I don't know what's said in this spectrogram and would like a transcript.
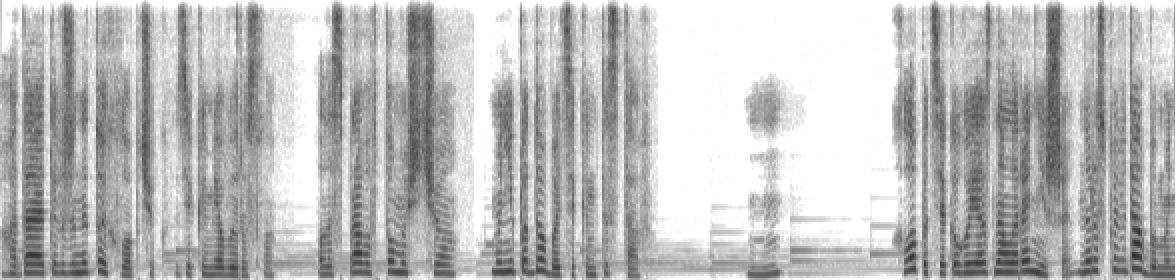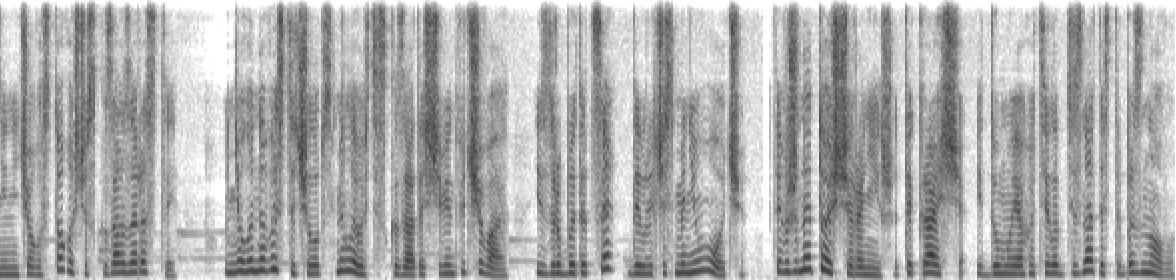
Гадаю, ти вже не той хлопчик, з яким я виросла, але справа в тому, що мені подобається, ким ти став. М? Хлопець, якого я знала раніше, не розповідав би мені нічого з того, що сказав зараз ти. У нього не вистачило б сміливості сказати, що він відчуває, і зробити це, дивлячись мені у очі. Ти вже не той, що раніше, ти краще, і думаю, я хотіла б дізнатись тебе знову.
